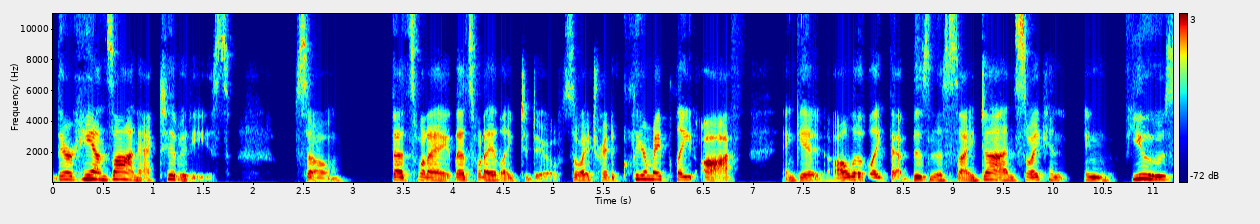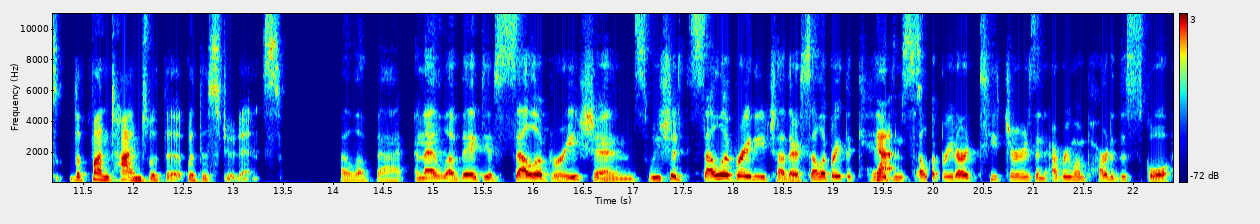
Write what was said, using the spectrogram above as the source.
they're hands-on activities so that's what i that's what i like to do so i try to clear my plate off and get all of like that business side done so i can infuse the fun times with the with the students I love that. And I love the idea of celebrations. We should celebrate each other, celebrate the kids yes. and celebrate our teachers and everyone part of the school.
